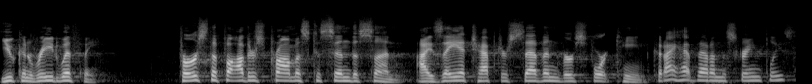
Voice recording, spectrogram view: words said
you can read with me. First, the Father's promise to send the Son. Isaiah chapter 7, verse 14. Could I have that on the screen, please?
